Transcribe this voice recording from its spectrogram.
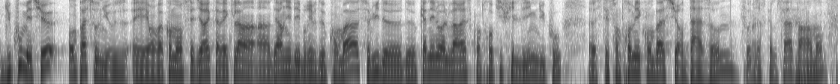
Du coup, messieurs, on passe aux news. Et on va commencer direct avec là un, un dernier débrief de combat, celui de, de Canelo Alvarez contre Rocky Fielding, du coup. Euh, C'était son premier combat sur DAZN, faut Ouais. dire comme ça, apparemment. ça.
